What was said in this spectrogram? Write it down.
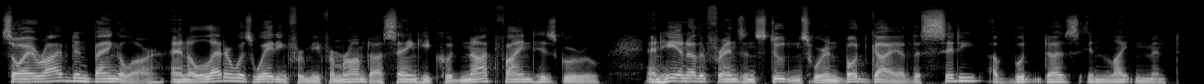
So I arrived in Bangalore, and a letter was waiting for me from Ram Dass saying he could not find his guru and he and other friends and students were in Bodh Gaya, the city of Buddha's enlightenment,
